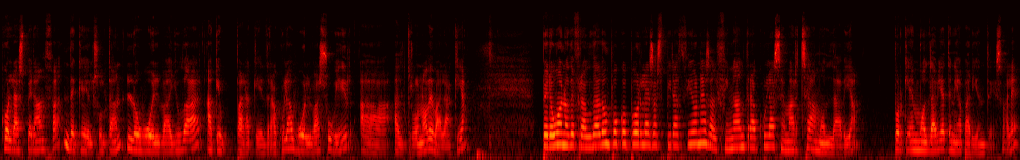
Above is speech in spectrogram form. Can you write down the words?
con la esperanza de que el sultán lo vuelva a ayudar a que, para que Drácula vuelva a subir al trono de Valaquia. Pero bueno, defraudado un poco por las aspiraciones, al final Drácula se marcha a Moldavia, porque en Moldavia tenía parientes, ¿vale?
